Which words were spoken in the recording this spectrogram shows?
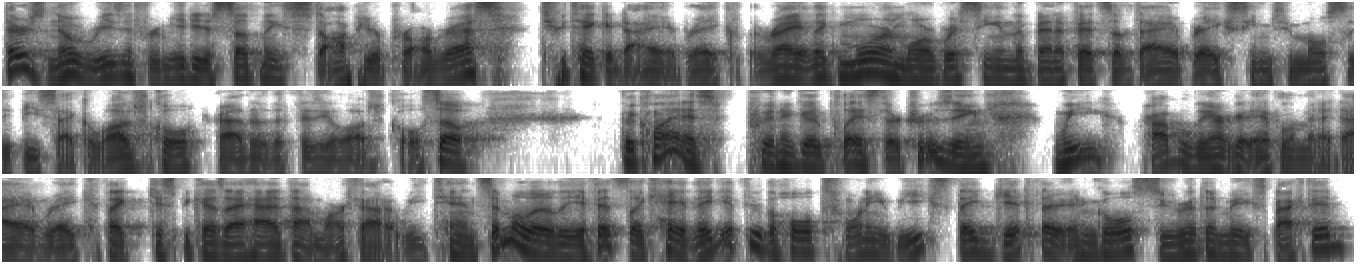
there's no reason for me to just suddenly stop your progress to take a diet break, right? Like more and more, we're seeing the benefits of diet breaks seem to mostly be psychological rather than physiological. So the client is in a good place, they're cruising, we probably aren't going to implement a diet break. Like just because I had that marked out at week 10. Similarly, if it's like, hey, they get through the whole 20 weeks, they get their end goal sooner than we expected.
